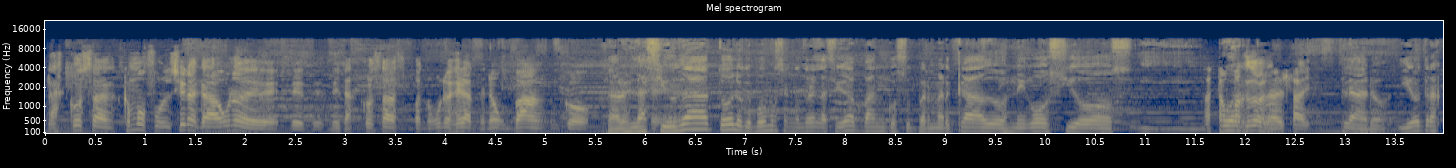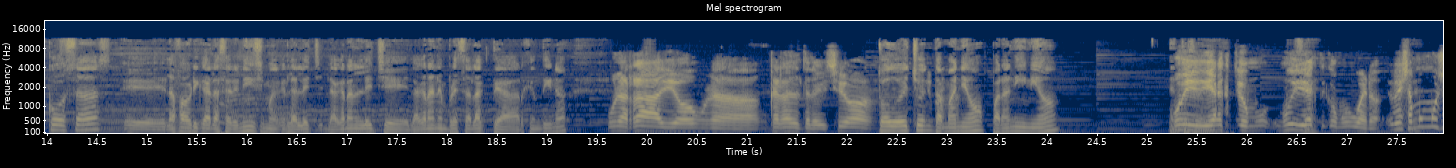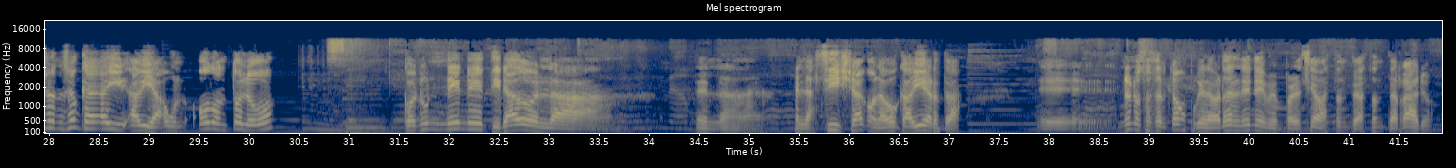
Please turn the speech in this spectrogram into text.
las cosas, cómo funciona cada una de, de- de- de las cosas cuando uno es grande, ¿no? Un banco. Claro, es la ciudad, todo lo que podemos encontrar en la ciudad, bancos, supermercados, negocios y Hasta un. McDonald's hay. Claro, y otras cosas, eh, la fábrica de la Serenísima, que es la leche, la gran leche, la gran empresa láctea argentina, Una radio, una, un canal de televisión. todo hecho en tamaño para niño. Muy didáctico, muy, muy didáctico, muy bueno. Me llamó mucho la atención que ahí había un odontólogo con un nene tirado en la en la en la silla con la boca abierta. Eh, no nos acercamos porque la verdad el nene me parecía bastante bastante raro.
